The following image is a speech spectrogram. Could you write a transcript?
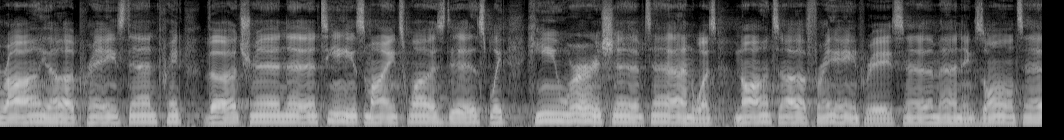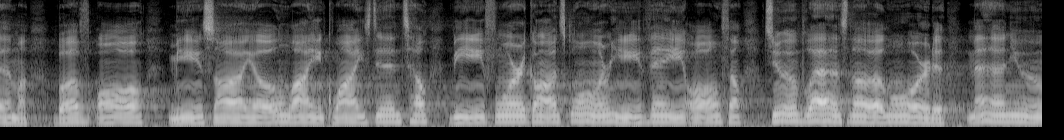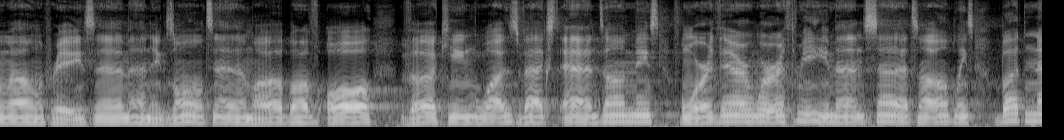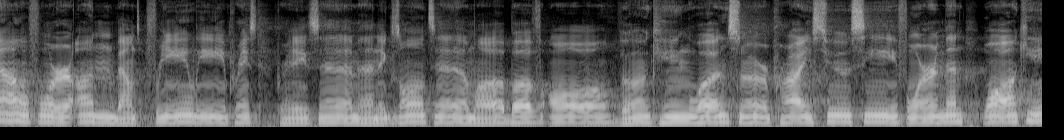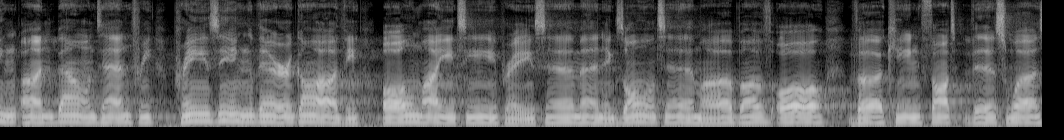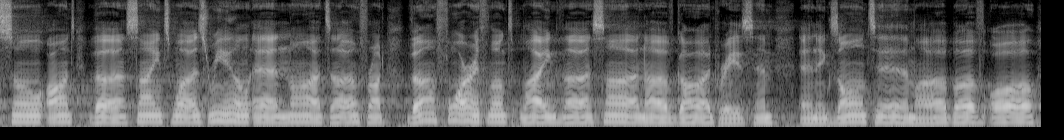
praised and prayed, the Trinity's might was displayed. He worshipped and was not afraid. Praise him and exalt him above all. Mishael likewise did tell before God's glory they all fell to bless the Lord. Emmanuel, praise him and exalt him above all. The king was vexed and amazed, for there were three men set ablaze, but now for unbound freely praised. Praise him and exalt him above all. The king was surprised to see four men walking unbound and free, praising their God, the Almighty. Praise him and exalt him above all. The king thought this was so odd. The sight was real and not a fraud. The fourth looked like the Son of God. Praise him and exalt him above all.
